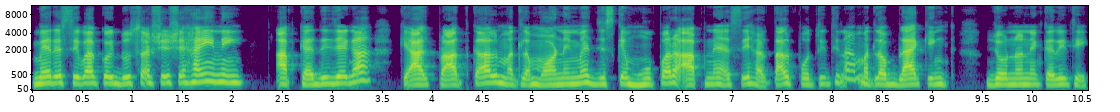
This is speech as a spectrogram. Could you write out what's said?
मेरे सिवा कोई दूसरा शिष्य है ही नहीं। आप कह दीजिएगा कि आज प्रातःकाल मतलब मॉर्निंग में जिसके मुँह पर आपने ऐसी हड़ताल पोती थी ना मतलब ब्लैक इंक जो उन्होंने करी थी,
